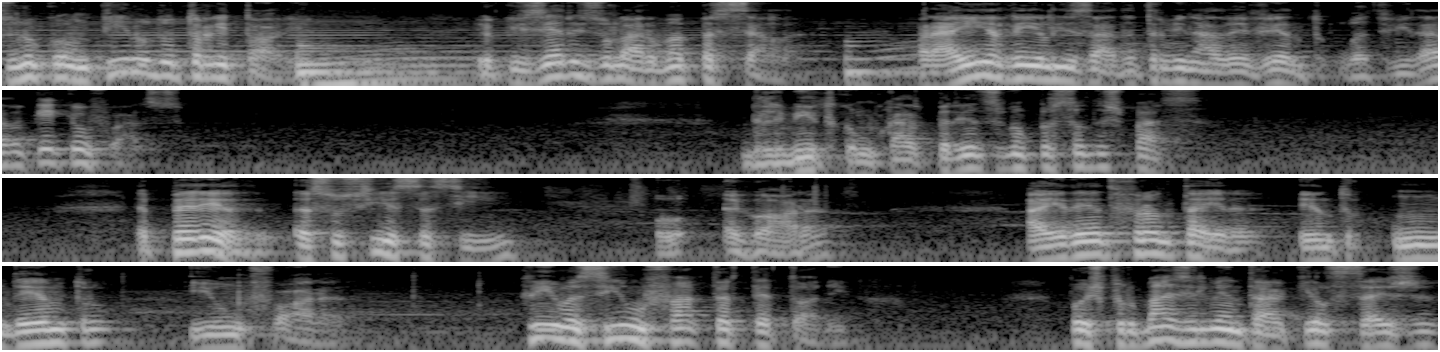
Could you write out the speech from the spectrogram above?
Se no contínuo do território eu quiser isolar uma parcela para aí realizar determinado evento ou atividade, o que é que eu faço? Delimito com um bocado de paredes uma porção de espaço. A parede associa-se assim, ou agora, à ideia de fronteira entre um dentro e um fora. Crio assim um facto arquitetónico, pois por mais elementar que ele seja,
